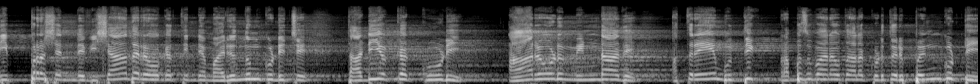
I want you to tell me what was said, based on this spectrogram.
ഡിപ്രഷന്റെ വിഷാദ രോഗത്തിന്റെ മരുന്നും കുടിച്ച് തടിയൊക്കെ കൂടി ആരോടും മിണ്ടാതെ അത്രയും ബുദ്ധി റബ്ബ് സുബാനവ് താല കൊടുത്തൊരു പെൺകുട്ടി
